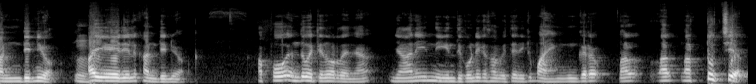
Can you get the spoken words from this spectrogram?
കണ്ടിന്യൂ ആ. ഏരിയയിൽ കണ്ടിന്യൂ അപ്പോൾ എന്ത് പറ്റിയെന്ന് പറഞ്ഞു കഴിഞ്ഞാൽ ഞാൻ ഈ നീന്തിക്കൊണ്ടിരിക്കുന്ന സമയത്ത് എനിക്ക് ഭയങ്കര നട്ടുച്ചയാണ്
